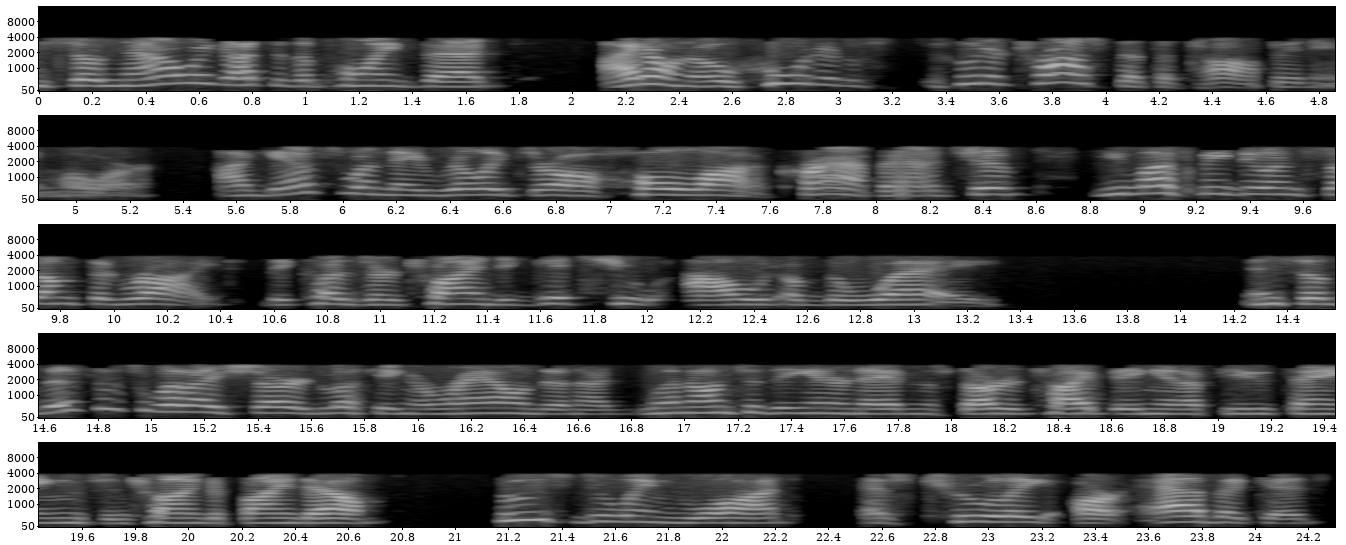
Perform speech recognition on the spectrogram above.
And so now we got to the point that I don't know who to who to trust at the top anymore. I guess when they really throw a whole lot of crap at you, you must be doing something right because they're trying to get you out of the way. And so this is what I started looking around and I went onto the internet and started typing in a few things and trying to find out who's doing what as truly are advocates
